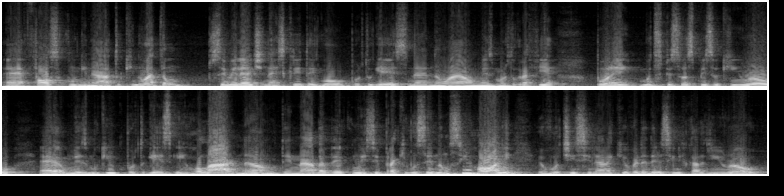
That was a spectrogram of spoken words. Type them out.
é, falso cognato que não é tão semelhante na escrita igual ao português, né? não é a mesma ortografia, porém muitas pessoas pensam que enroll é o mesmo que em português enrolar. Não, não tem nada a ver com isso. E para que você não se enrole, eu vou te ensinar aqui o verdadeiro significado de enroll.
